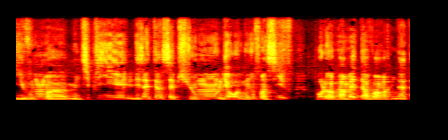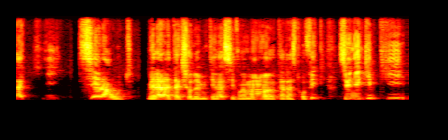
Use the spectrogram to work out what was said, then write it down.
ils vont euh, multiplier les interceptions, les rebonds offensifs pour leur permettre d'avoir une attaque qui tient la route. Mais là, l'attaque sur demi-terrain, c'est vraiment euh, catastrophique. C'est une équipe qui,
